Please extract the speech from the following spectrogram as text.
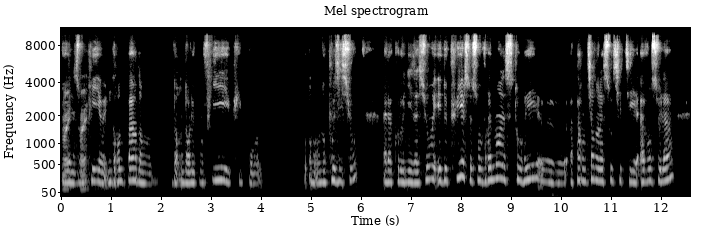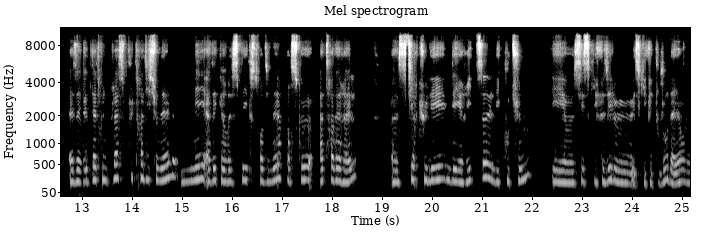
elles ont pris une grande part dans, dans, dans, le conflit et puis pour, en opposition à la colonisation. Et depuis, elles se sont vraiment instaurées euh, à part entière dans la société. Avant cela, elles avaient peut-être une place plus traditionnelle, mais avec un respect extraordinaire parce que à travers elles euh, circulaient les rites, les coutumes, et euh, c'est ce qui faisait le, et ce qui fait toujours d'ailleurs le,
